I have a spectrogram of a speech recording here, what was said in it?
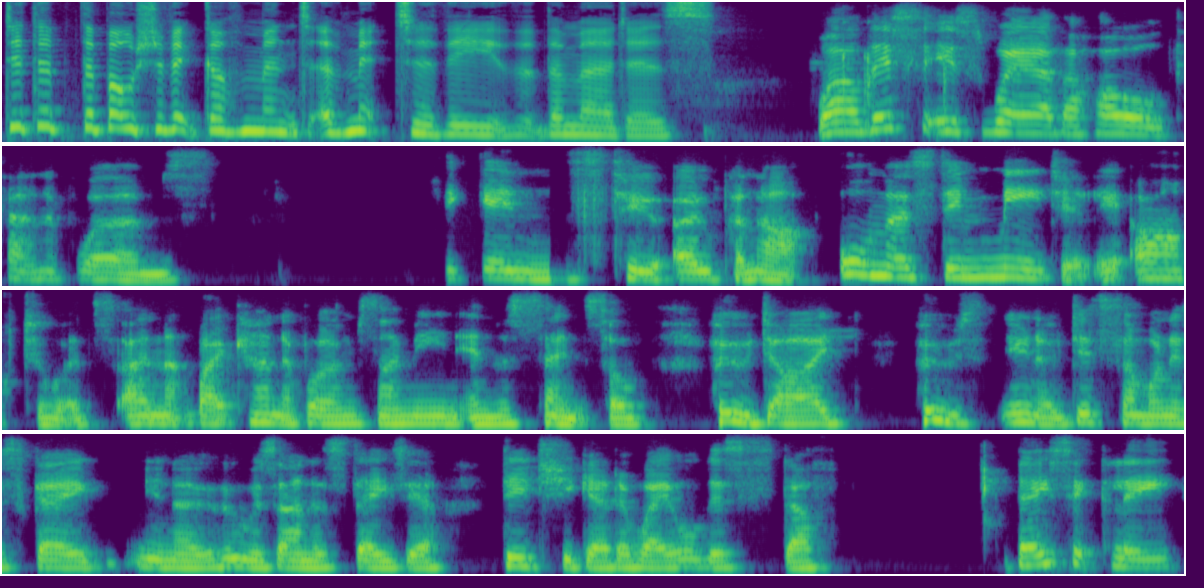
Did the, the Bolshevik government admit to the, the, the murders? Well, this is where the whole can of worms begins to open up almost immediately afterwards. And by can of worms, I mean in the sense of who died, who's, you know, did someone escape, you know, who was Anastasia, did she get away, all this stuff. Basically,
